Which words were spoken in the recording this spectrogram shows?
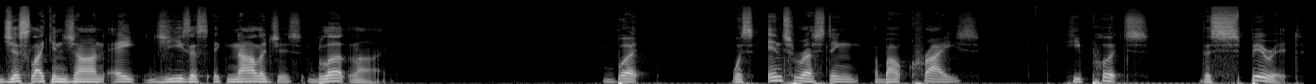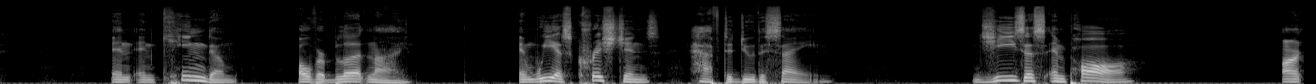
just like in John 8, Jesus acknowledges bloodline. But what's interesting about Christ, he puts the spirit and, and kingdom over bloodline. And we as Christians have to do the same. Jesus and Paul aren't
